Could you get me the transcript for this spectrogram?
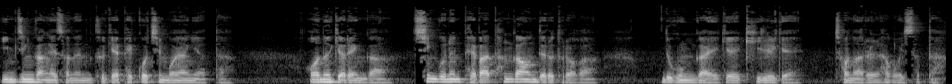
임진강에서는 그게 백꽃인 모양이었다. 어느 결엔가 친구는 배밭 한가운데로 들어가 누군가에게 길게 전화를 하고 있었다.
